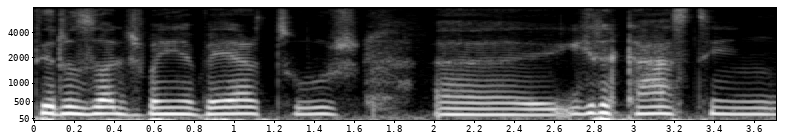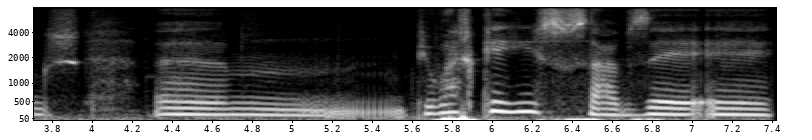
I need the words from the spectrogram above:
ter os olhos bem abertos, ah, ir a castings. que eu acho que é isso, sabes? É- é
